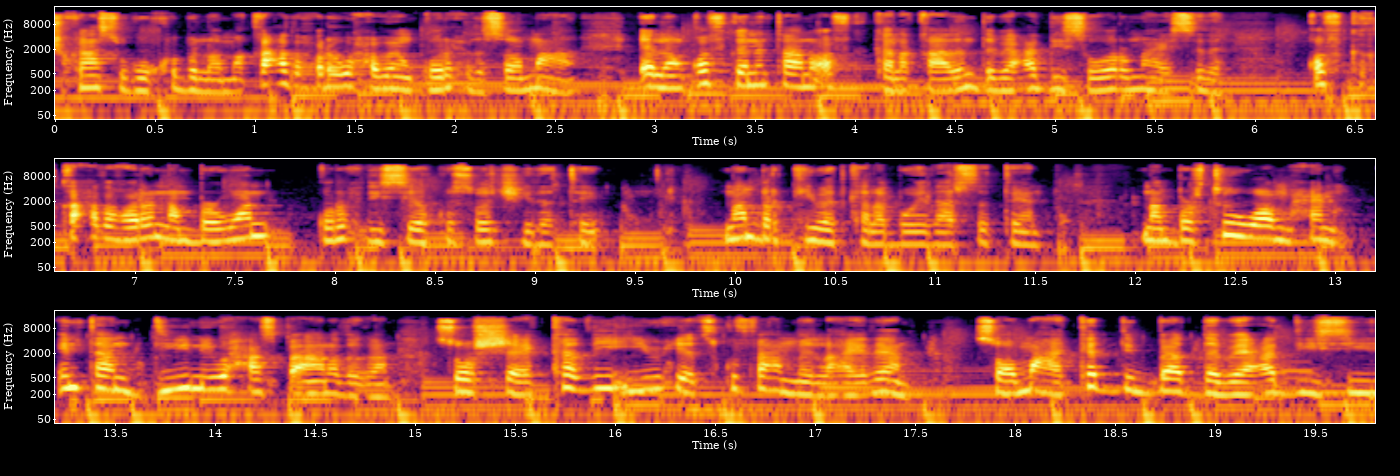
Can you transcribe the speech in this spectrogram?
shukaansigu ku bilaama qacda hore waxa weyan quruxda soo maha qofkan intaanu afka kala qaadan dabeecadiisa warmahay sida qofka qacda hore number one quruxdiisiaa ku soo jiidatay. Numberkiibaad kala boydaarsateen number two waa maxayna intaan diini waxaasba aanad ogaan soo sheekadii iyo wixii aad isku fahmi lahaydeen. Soo maha kadib baad dabeecadiisii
